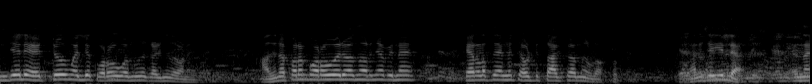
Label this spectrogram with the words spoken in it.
ഇന്ത്യയിലെ ഏറ്റവും വലിയ കുറവ് വന്നത് കഴിഞ്ഞ തവണയാണ് അതിനപ്പുറം കുറവ് വരിക എന്ന് പറഞ്ഞാൽ പിന്നെ കേരളത്തെ അങ്ങ് ചവിട്ടി താക്കുക എന്നുള്ള അർത്ഥം. അങ്ങനെ ചെയ്യില്ല. എന്നാ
